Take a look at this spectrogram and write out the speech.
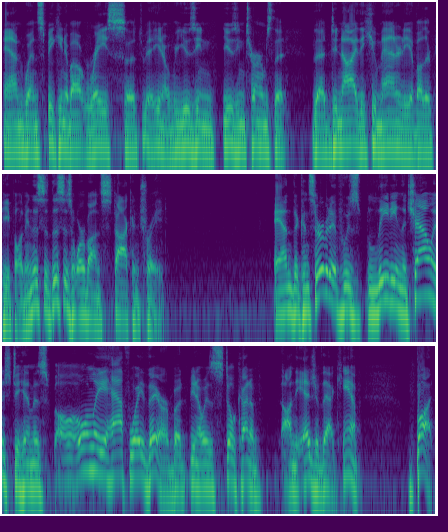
and when speaking about race, uh, you know, using, using terms that, that deny the humanity of other people. I mean, this is, this is Orban's stock and trade. And the conservative who's leading the challenge to him is only halfway there, but, you know, is still kind of on the edge of that camp. But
